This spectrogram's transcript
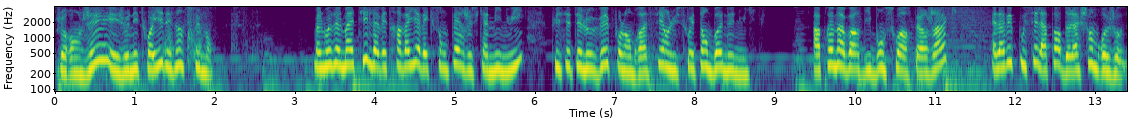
Je rangeais et je nettoyais des instruments. Mademoiselle Mathilde avait travaillé avec son père jusqu'à minuit, puis s'était levée pour l'embrasser en lui souhaitant bonne nuit. Après m'avoir dit bonsoir, Père Jacques, elle avait poussé la porte de la chambre jaune.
